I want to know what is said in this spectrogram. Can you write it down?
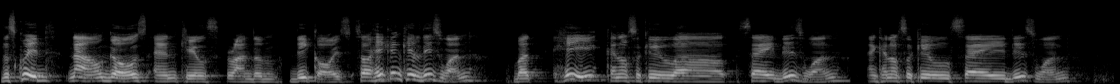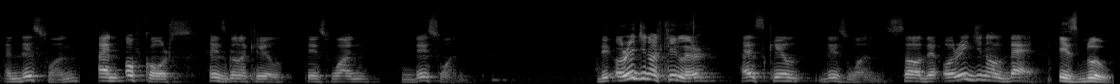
The squid now goes and kills random decoys. So he can kill this one, but he can also kill, uh, say, this one, and can also kill, say, this one, and this one. And of course, he's gonna kill this one and this one. The original killer has killed this one. So the original death is blue.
